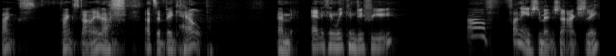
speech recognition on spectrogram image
thanks. Thanks, Danny. That's, that's a big help. Um, anything we can do for you? Oh, funny you should mention it, actually.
